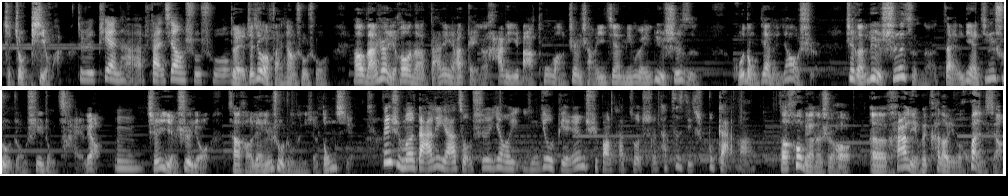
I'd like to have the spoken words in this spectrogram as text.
这就屁话。就是骗他，反向输出。，对，这就是反向输出。然后完事儿以后呢，达利亚给了哈利一把通往镇上一间名为绿狮子古董店的钥匙。这个绿狮子呢，在炼金术中是一种材料，嗯，其实也是有参考炼金术中的一些东西。为什么达利亚总是要引诱别人去帮他做事，他自己是不敢吗？到后面的时候，呃，哈利会看到一个幻象，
